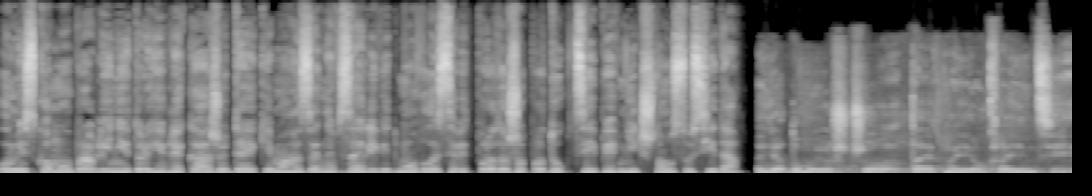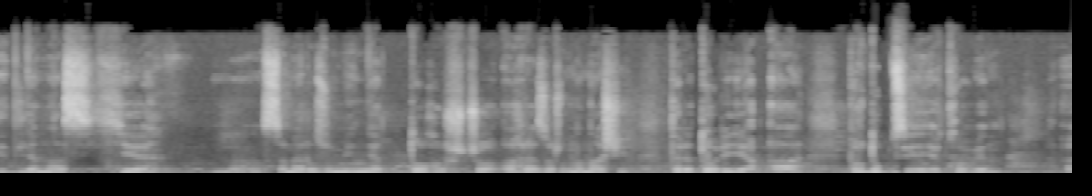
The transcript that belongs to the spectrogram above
У міському управлінні торгівлі кажуть, деякі магазини взагалі відмовилися від продажу продукції північного сусіда. Я думаю, що так як ми є українці, для нас є саме розуміння того, що агресор на нашій території, а продукція, яку він е,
